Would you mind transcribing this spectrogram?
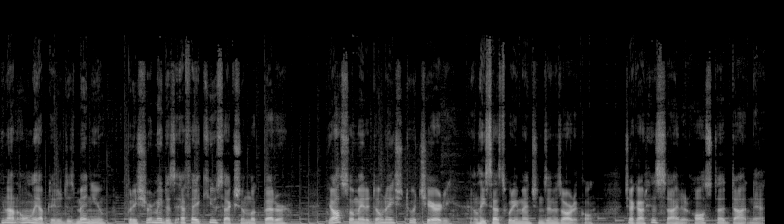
He not only updated his menu, but he sure made his FAQ section look better. He also made a donation to a charity, at least that's what he mentions in his article. Check out his site at allstud.net.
